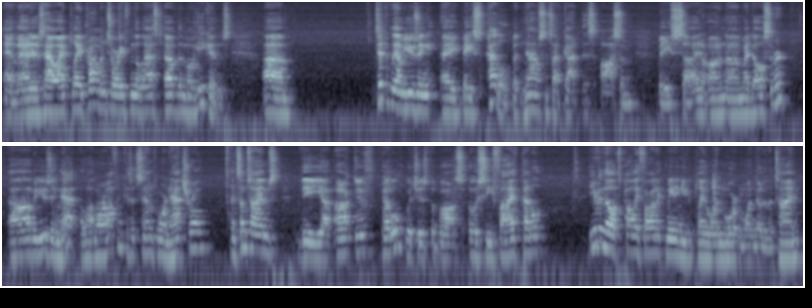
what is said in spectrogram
And that is how I play Promontory from the Last of the Mohicans. Um, typically I'm using a bass pedal, but now since I've got this awesome bass side on uh, my dulcimer, I'll be using that a lot more often because it sounds more natural. And sometimes the uh, octave pedal, which is the Boss OC5 pedal, even though it's polyphonic, meaning you can play one more than one note at a time,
